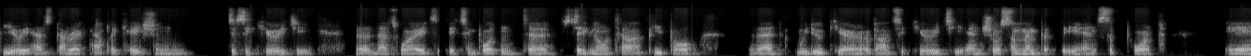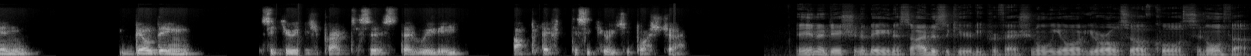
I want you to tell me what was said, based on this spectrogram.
theory has direct application to security. That's why it's it's important to signal to our people that we do care about security and show some empathy and support in building security practices that really uplift the security posture. In addition to being a cybersecurity professional, you're you're also, of course, an author.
